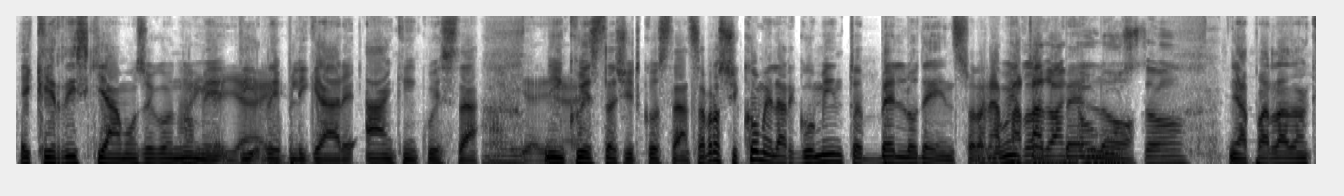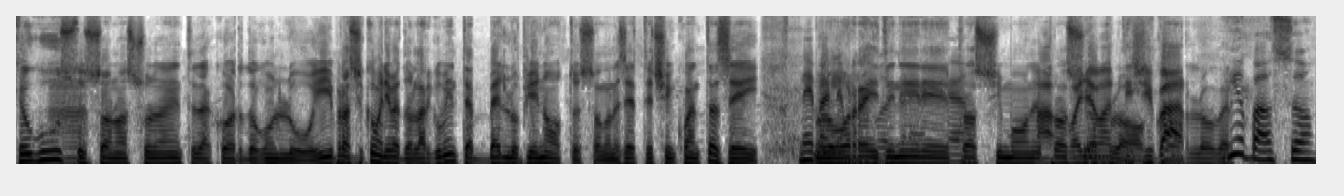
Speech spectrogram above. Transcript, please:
e che rischiamo secondo me di replicare anche in questa, Ai, ai, in ai. questa circostanza. Però siccome l'argomento è bello denso, ne ha l'argomento parlato è anche bello, Augusto? ne ha parlato anche Augusto Ah. e sono assolutamente d'accordo con lui. Però siccome ripeto l'argomento è bello pienotto e sono le 7.56, Ne me lo vorrei tenere il prossimo, nel Ah, prossimo vogliamo blocco. anticiparlo per, Io posso.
